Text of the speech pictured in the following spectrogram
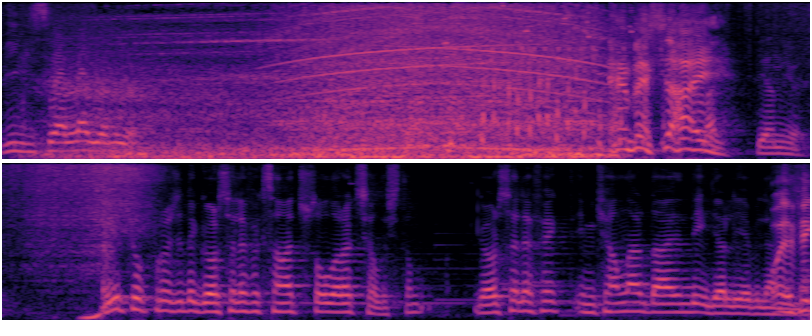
bilgisayarlar yanıyor. MSI. Yanıyor. Birçok projede görsel efekt sanatçısı olarak çalıştım. Görsel efekt imkanlar dahilinde ilerleyebilen O bir efektleri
